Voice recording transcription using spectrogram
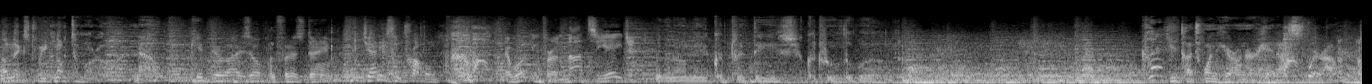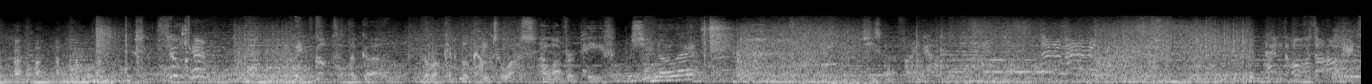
Not next week, not tomorrow. Now. Keep your eyes open for this dame. Jenny's in trouble. They're working for a Nazi agent. With an army equipped with these, you could rule the world. You touch one hair on her head, I swear I'll. Shoot him! We've got the girl. The rocket will come to us. I love her, Peevy. Does she know that? She's gonna find out. Let him have it! Hand over the rocket!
